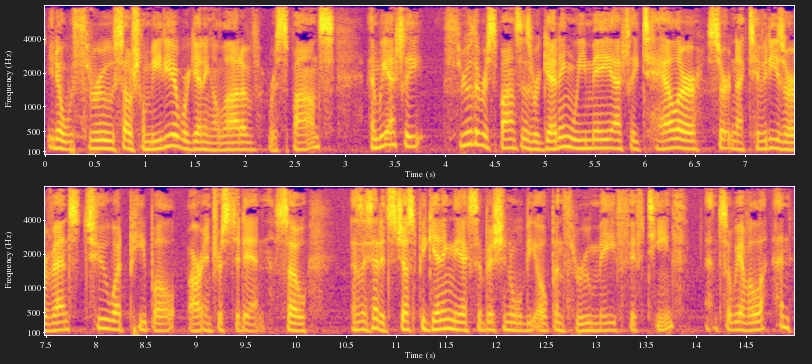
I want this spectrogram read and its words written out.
you know, through social media, we're getting a lot of response, and we actually through the responses we're getting, we may actually tailor certain activities or events to what people are interested in. So. As I said, it's just beginning. The exhibition will be open through May 15th. And so we have a lot, and,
